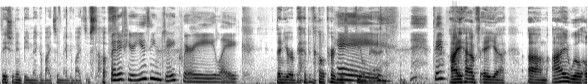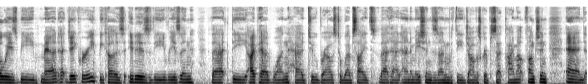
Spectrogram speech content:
they shouldn't be megabytes and megabytes of stuff. But if you're using jQuery, like, then you're a bad developer and you should feel hey, bad. I have a. Uh, um, I will always be mad at jQuery because it is the reason that the iPad one had to browse to websites that had animations done with the JavaScript set timeout function and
